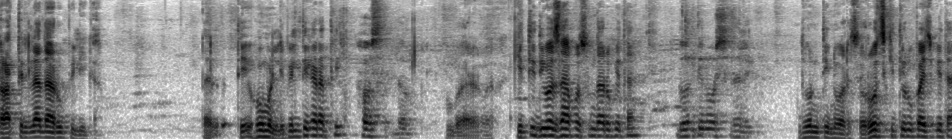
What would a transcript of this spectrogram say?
रात्रीला दारू पिली का? तर ते हो म्हणली पिलती का रात्री हो सर दो बरं बरं. किती दिवस झापासून दारू पिता? दोन तीन वर्ष झाले. दोन तीन वर्ष. रोज किती रुपयाची पिता?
